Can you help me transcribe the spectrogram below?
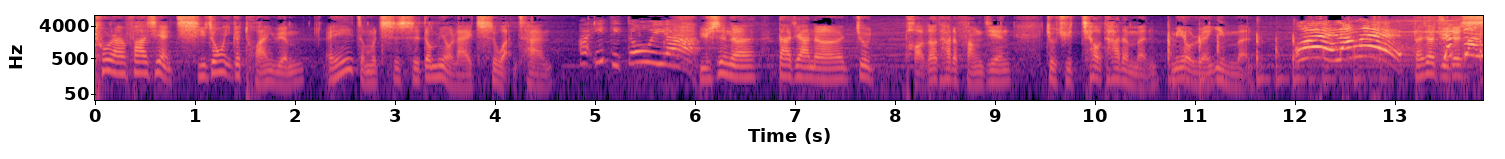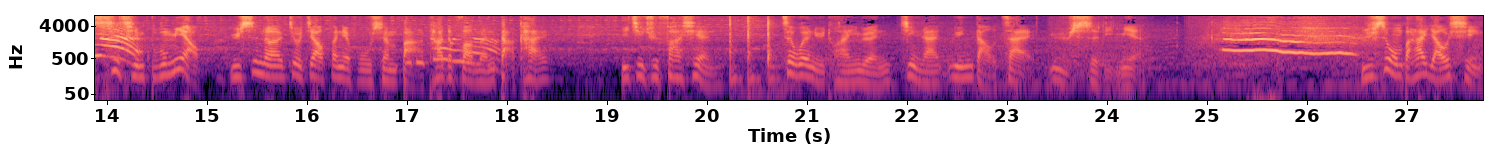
突然发现其中一个团员，哎，怎么迟迟都没有来吃晚餐？哎。啊，一滴都一样。于是呢，大家呢就跑到他的房间，就去敲他的门，没有人应门。喂，狼哎！大家觉得事情不妙，于是呢就叫饭店服务生把他的房门打开。一进去发现，这位女团员竟然晕倒在浴室里面。于是我们把她摇醒，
